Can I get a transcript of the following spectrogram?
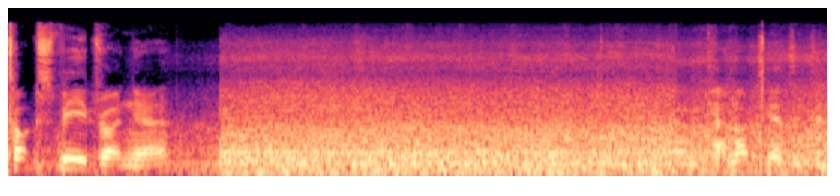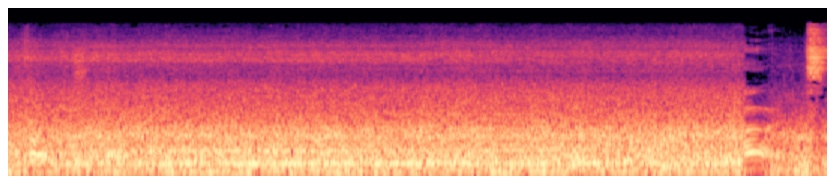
Top speed run, yeah? And cannot get it in focus. Oh, s-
